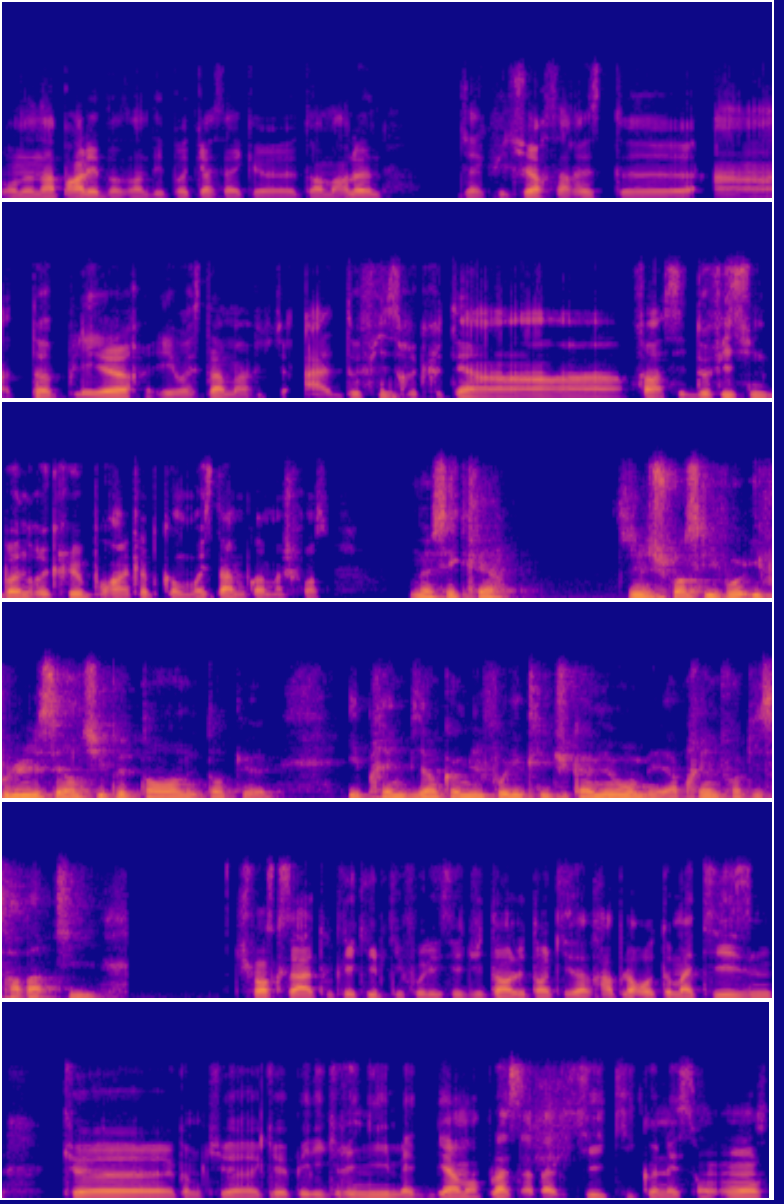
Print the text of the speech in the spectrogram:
on en a parlé dans un des podcasts avec euh, toi, Marlon, Jack Wilshere, ça reste euh, un top player et West Ham a, a d'office recruté un. Enfin, c'est d'office une bonne recrue pour un club comme West Ham, quoi, moi je pense. Mais c'est clair. Je pense qu'il faut, il faut lui laisser un petit peu de temps, le temps qu'il prenne bien comme il faut les clés du camion, mais après, une fois qu'il sera parti, Je pense que c'est à toute l'équipe qu'il faut laisser du temps, le temps qu'ils attrapent leur automatisme, que, comme tu que Pellegrini mette bien en place sa tactique, qu'il connaisse son 11.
